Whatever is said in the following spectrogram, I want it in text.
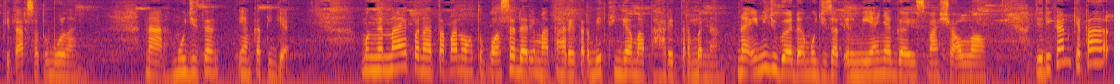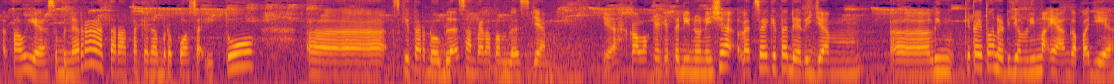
sekitar satu bulan. Nah, mujizat yang ketiga mengenai penetapan waktu puasa dari matahari terbit hingga matahari terbenam. Nah ini juga ada mujizat ilmiahnya guys, masya Allah. Jadi kan kita tahu ya sebenarnya rata-rata kita berpuasa itu uh, sekitar 12 sampai 18 jam ya kalau kayak kita di Indonesia let's say kita dari jam uh, lim, kita hitung dari jam 5 ya anggap aja ya.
